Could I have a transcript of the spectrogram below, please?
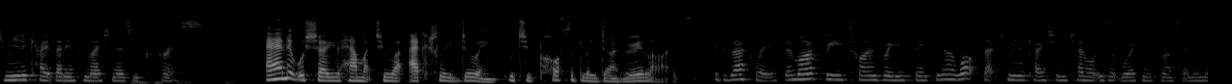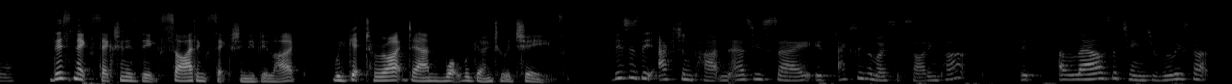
communicate that information as you progress. And it will show you how much you are actually doing, which you possibly don't realise. Exactly. There might be times where you think, you know what, that communication channel isn't working for us anymore. This next section is the exciting section, if you like. We get to write down what we're going to achieve. This is the action part, and as you say, it's actually the most exciting part. It allows the team to really start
